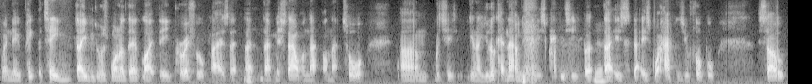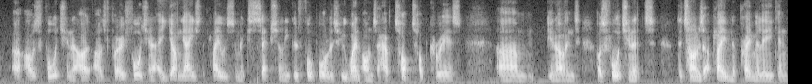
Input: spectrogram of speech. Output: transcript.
when they picked the team. David was one of the like the peripheral players that, that, that missed out on that on that tour. Um, which is, you know, you look at now and you think it's crazy, but yeah. that is that is what happens in football. So uh, I was fortunate. I, I, was very fortunate at a young age to play with some exceptionally good footballers who went on to have top top careers. Um, you know, and I was fortunate the times that I played in the Premier League and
